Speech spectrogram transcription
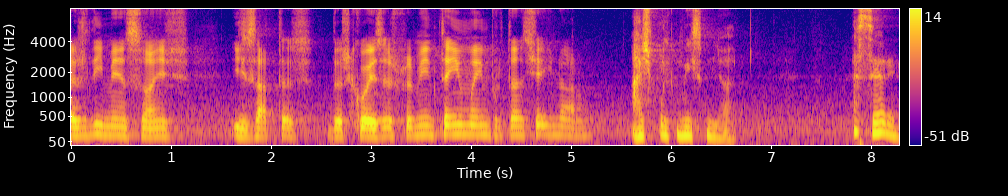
as dimensões exatas das coisas para mim têm uma importância enorme. Ah, explique-me isso melhor. A sério?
